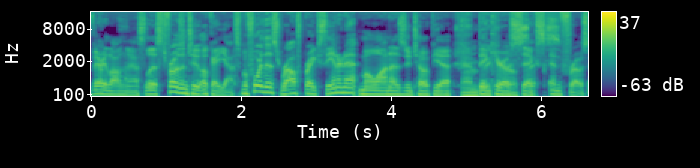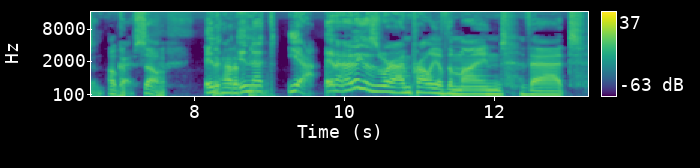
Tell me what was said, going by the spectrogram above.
Very long ass list. Frozen two. Okay, yes. Yeah. So before this, Ralph Breaks the Internet, Moana, Zootopia, and Big, Big Hero, Hero 6, Six, and Frozen. Okay, yep. so. Yep. In, in that, yeah, and I think this is where I'm probably of the mind that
